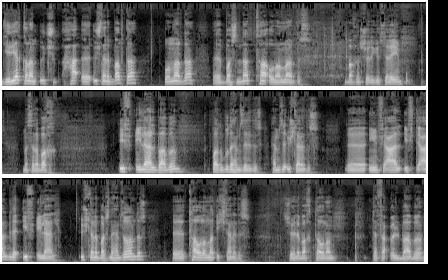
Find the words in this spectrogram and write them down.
Geriye kalan üç, ha, e, üç tane bab da onlar da e, başında ta olanlardır. Bakın şöyle göstereyim. Mesela bak. İf ilal babı pardon bu da hemzelidir. Hemze üç tanedir. E, infial, iftial bir de if ilal. Üç tane başında hemze olandır. E, ta olanlar iki tanedir. Şöyle bak ta olan tefeül babı.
